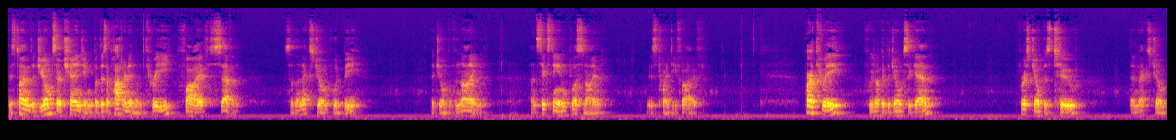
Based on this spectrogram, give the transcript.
This time the jumps are changing, but there's a pattern in them, 3, 5, 7. So the next jump would be a jump of 9, and 16 plus 9 is 25. Part 3, if we look at the jumps again, first jump is 2, the next jump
